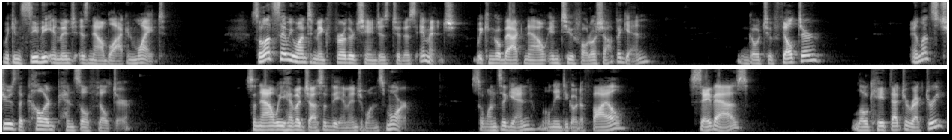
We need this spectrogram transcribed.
we can see the image is now black and white. So let's say we want to make further changes to this image. We can go back now into Photoshop again, go to Filter, and let's choose the Colored Pencil filter. So now we have adjusted the image once more. So once again, we'll need to go to File, Save As, locate that directory,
